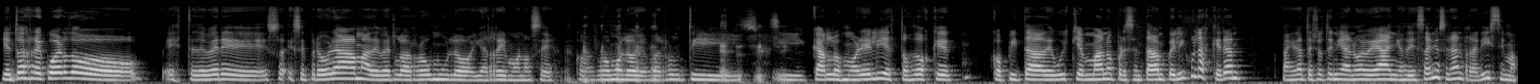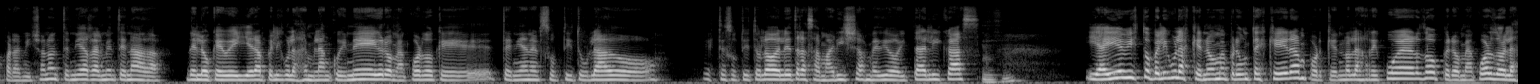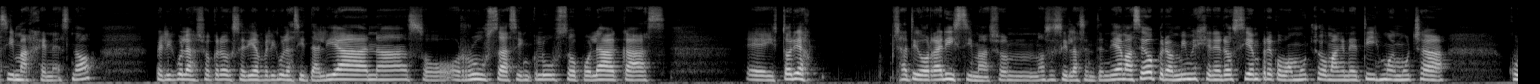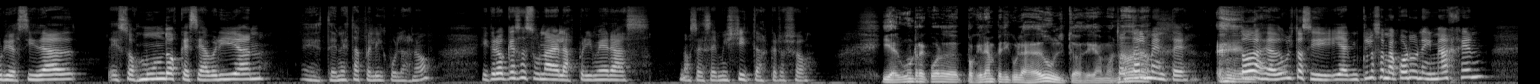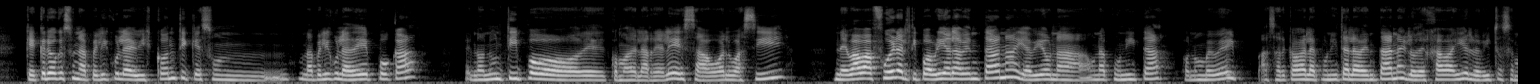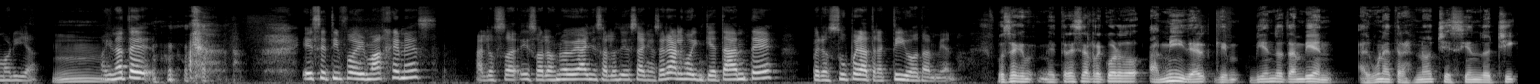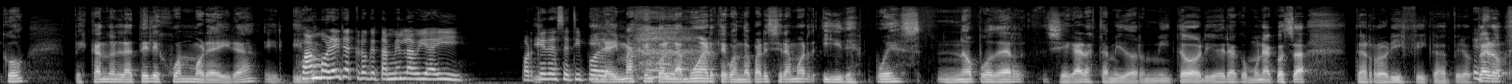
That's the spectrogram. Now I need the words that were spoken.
y entonces recuerdo este, de ver eh, eso- ese programa, de verlo a Rómulo y a Remo, no sé, con Rómulo y Berruti y, Sí, sí. y Carlos Morelli, estos dos que copita de whisky en mano presentaban películas que eran, imagínate, yo tenía nueve años, diez años, eran rarísimas para mí, yo no entendía realmente nada de lo que veía, eran películas en blanco y negro, me acuerdo que tenían el subtitulado, este subtitulado de letras amarillas medio itálicas. Y ahí he visto películas que no me preguntes qué eran porque no las recuerdo, pero me acuerdo de las imágenes, ¿no? Películas, yo creo que serían películas italianas o, rusas incluso, polacas, eh, historias, ya te digo, rarísimas. Yo no sé si las entendía demasiado, pero a mí me generó siempre como mucho magnetismo y mucha curiosidad esos mundos que se abrían este, en estas películas, ¿no? Y creo que esa es una de las primeras, no sé, semillitas, creo yo. Y algún recuerdo, de- porque eran películas de adultos, digamos, ¿no? Totalmente. Todas de adultos y, y incluso me acuerdo una imagen que creo que es una película de Visconti, que es un- una película de época, en donde un tipo de, como de la realeza o algo así, nevaba afuera, el tipo abría la ventana y había una, una cunita con un bebé y acercaba la cunita a la ventana y lo dejaba ahí y el bebito se moría. Mm, Imagínate ese tipo de imágenes a los, eso, a los nueve años, a los diez años. Era algo inquietante, pero súper atractivo también. O sea que me traes el recuerdo a mí, de que viendo también alguna trasnoche siendo chico, pescando en la tele Juan Moreira. Y, y Juan Moreira creo que también la vi ahí, porque y- era ese tipo y de... la imagen con la muerte, cuando aparece la muerte, y después no poder llegar hasta mi dormitorio, era como una cosa terrorífica. Pero claro,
